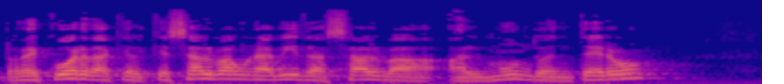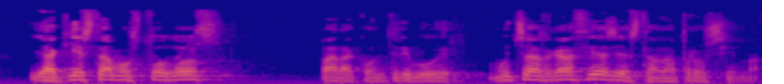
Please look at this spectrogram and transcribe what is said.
Recuerda que el que salva una vida salva al mundo entero y aquí estamos todos para contribuir. Muchas gracias y hasta la próxima.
